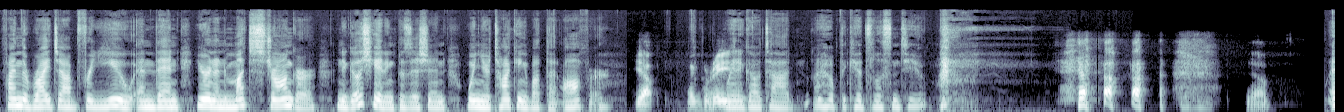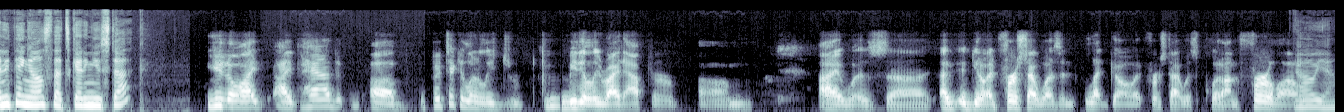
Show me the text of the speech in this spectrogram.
find the right job for you, and then you're in a much stronger negotiating position when you're talking about that offer. Yep, agreed. Way to go, Todd. I hope the kids listen to you. yep. Anything else that's getting you stuck? You know, I I've had uh, particularly immediately right after um, I was, uh, I, you know, at first I wasn't let go. At first I was put on furlough. Oh yeah.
